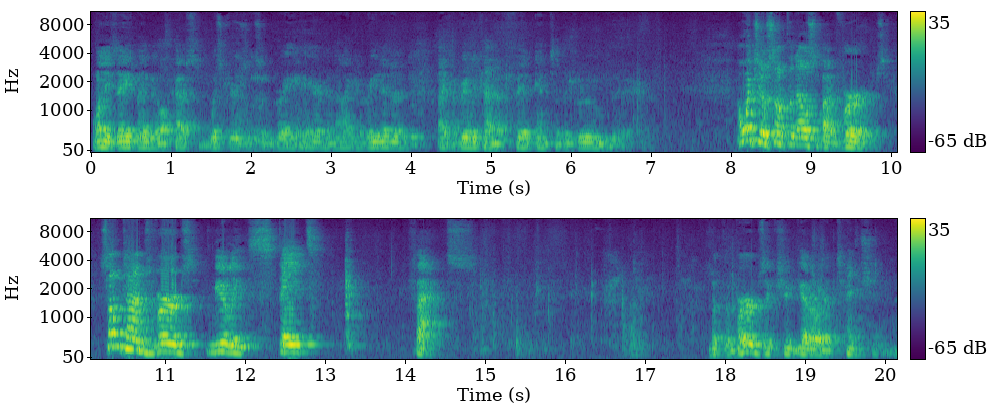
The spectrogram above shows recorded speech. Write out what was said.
one of these days, maybe I'll have some whiskers and some gray hair, and then I can read it, and I can really kind of fit into the groove there. I want you to know something else about verbs. Sometimes verbs merely state facts. But the verbs that should get our attention.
